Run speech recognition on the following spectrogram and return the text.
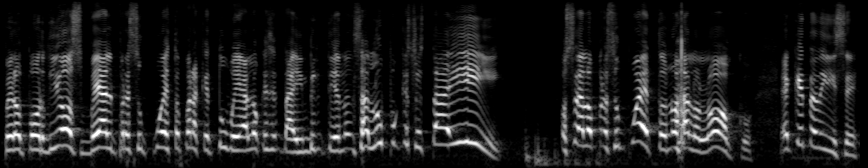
pero por Dios, vea el presupuesto para que tú veas lo que se está invirtiendo en salud, porque eso está ahí. O sea, los presupuestos no es a lo loco. Es que te dice,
